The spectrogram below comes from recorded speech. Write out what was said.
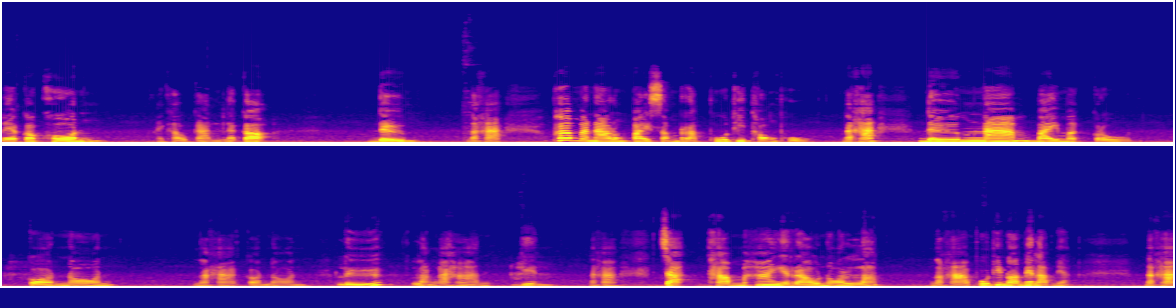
แล้วก็คนให้เข้ากันแล้วก็ดื่มนะคะ เพิ่มมะนาวลงไปสำหรับผู้ที่ท้องผูกนะคะ ดื่มน้ำใบมะกรูดก่อนนอนนะคะ ก่อนนอน หรือหลังอาหารเย็นนะคะ จะ ทำให้เรานอนหลับนะคะ ผู้ที่นอนไม่หลับเนี่ยนะคะ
